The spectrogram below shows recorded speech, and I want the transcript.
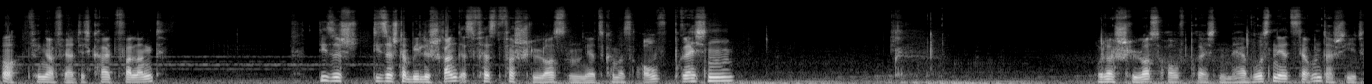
Oh, Fingerfertigkeit verlangt. Diese, dieser stabile Schrank ist fest verschlossen. Jetzt können wir es aufbrechen. Oder Schloss aufbrechen. Ja, wo ist denn jetzt der Unterschied?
